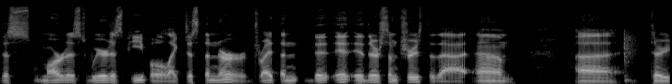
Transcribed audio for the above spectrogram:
the smartest weirdest people like just the nerds right the, it, it- there's some truth to that um uh they're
